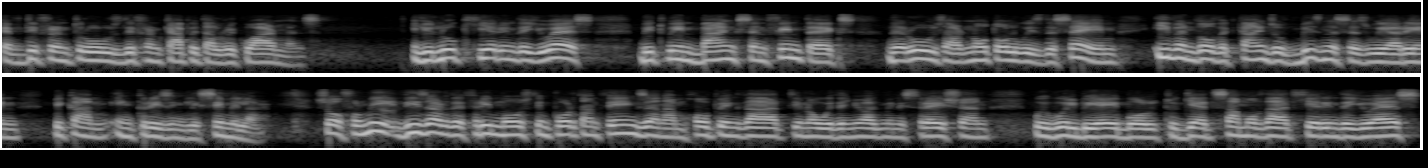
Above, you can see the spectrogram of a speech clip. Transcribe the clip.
have different rules, different capital requirements. You look here in the US between banks and fintechs, the rules are not always the same, even though the kinds of businesses we are in become increasingly similar. So for me, these are the three most important things, and I'm hoping that you know with the new administration we will be able to get some of that here in the U.S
